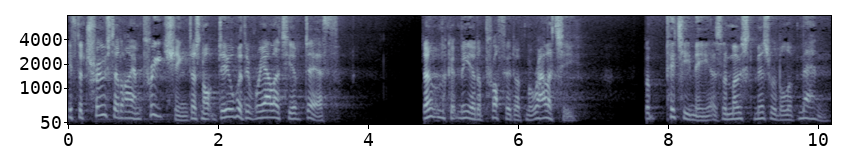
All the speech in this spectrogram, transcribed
if the truth that I am preaching does not deal with the reality of death, don't look at me as a prophet of morality, but pity me as the most miserable of men.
